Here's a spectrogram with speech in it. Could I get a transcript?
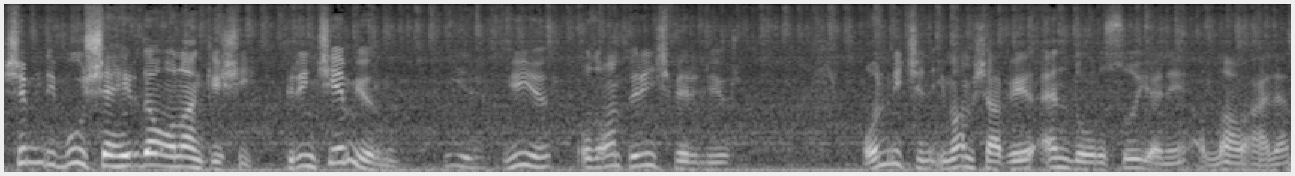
Şimdi bu şehirde olan kişi pirinç yemiyor mu? Yiyor. Yiyor. O zaman pirinç veriliyor. Onun için İmam Şafii en doğrusu yani Allahu alem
